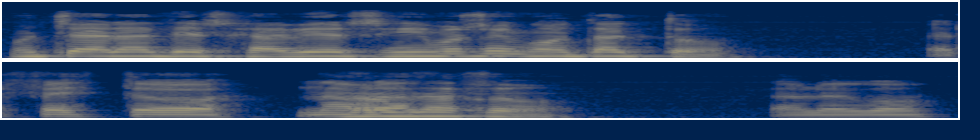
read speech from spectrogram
Muchas gracias, Javier. Seguimos en contacto. Perfecto. Un abrazo. Hasta luego.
